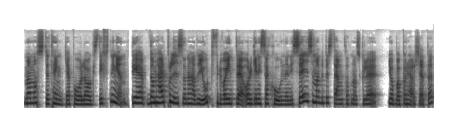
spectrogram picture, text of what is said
man måste tänka på lagstiftningen. Det de här poliserna hade gjort, för det var inte organisationen i sig som hade bestämt att man skulle jobba på det här sättet,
